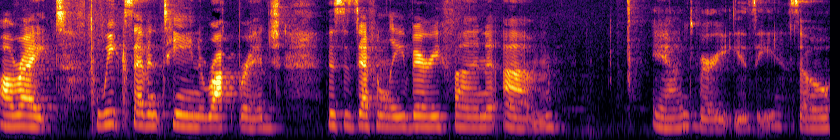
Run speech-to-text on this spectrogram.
All right, week 17, Rock Bridge. This is definitely very fun um, and very easy. So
